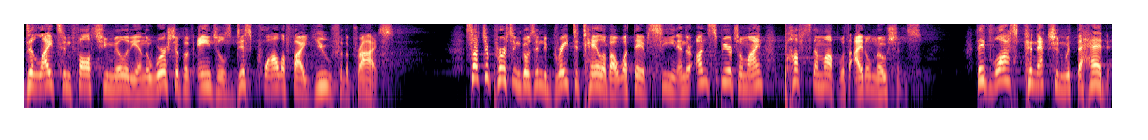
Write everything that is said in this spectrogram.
delights in false humility and the worship of angels disqualify you for the prize. Such a person goes into great detail about what they have seen, and their unspiritual mind puffs them up with idle notions. They've lost connection with the head,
